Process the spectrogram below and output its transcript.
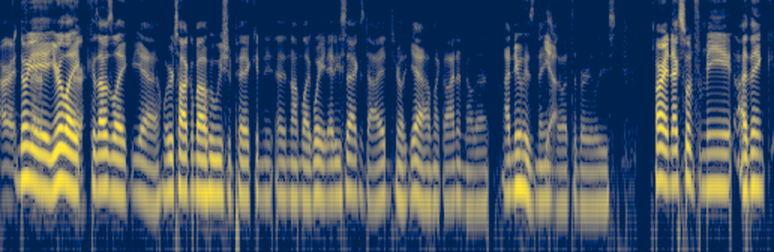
all right. No, yeah, fair, yeah. You're like, fair. because I was like, yeah, we were talking about who we should pick, and and I'm like, wait, Eddie Sachs died. You're like, yeah. I'm like, oh, I didn't know that. I knew his name Yeah. though, at the very least. All right, next one for me. I think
